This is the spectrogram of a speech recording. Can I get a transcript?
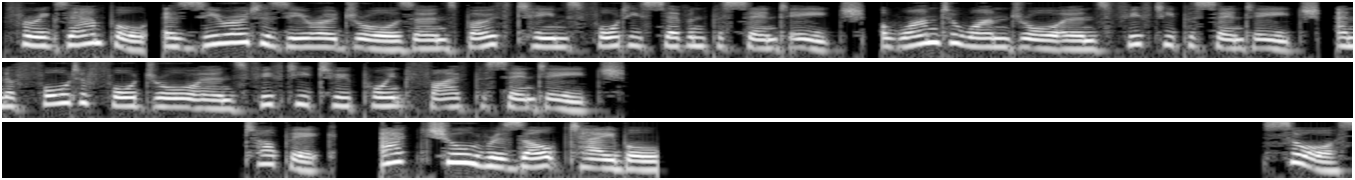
For example, a 0-0 draws earns both teams 47% each, a 1-1 draw earns 50% each, and a 4-4 draw earns 52.5% each. Topic: Actual result table. Source.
